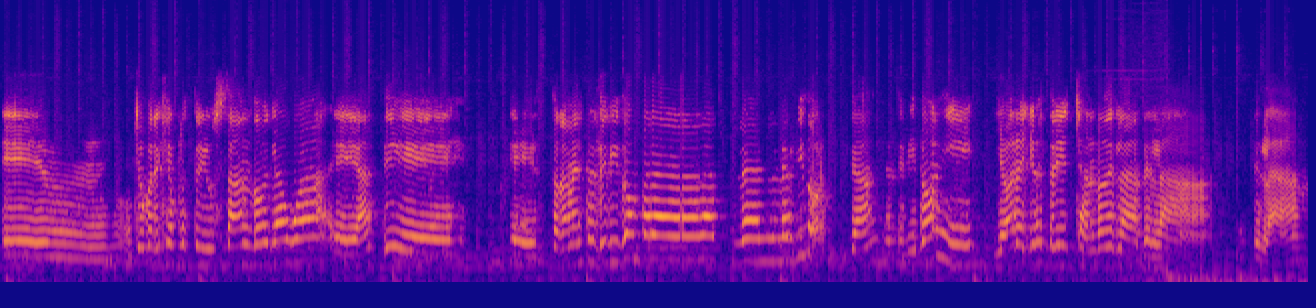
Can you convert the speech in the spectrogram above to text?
em, yo, por ejemplo, estoy usando el agua eh, antes eh, solamente el de bidón para el hervidor, ¿ya? El de bidón y, y, ahora yo estoy echando de la, de la, de la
